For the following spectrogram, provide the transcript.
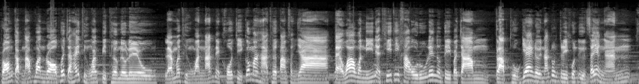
พร้อมกับนับวันรอเพื่อจะให้ถึงวันปิดเทอมเร็วๆ และเมื่อถึงวันนัดเนี่ยโคจิก็มาหาเธอตามสัญญา แต่ว่าวันนี้เนี่ยที่ที่คาโอรุเล่นดนตรีประจำกลับถูกแย่งโดยนักดนตรีคนอื่นซะอย่างนั้นโค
